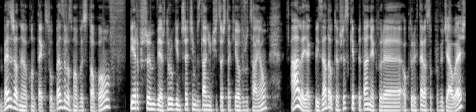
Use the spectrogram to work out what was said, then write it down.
bez żadnego kontekstu, bez rozmowy z tobą, w pierwszym, wiesz, drugim, trzecim zdaniu ci coś takiego wrzucają, ale jakbyś zadał te wszystkie pytania, które, o których teraz opowiedziałeś,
